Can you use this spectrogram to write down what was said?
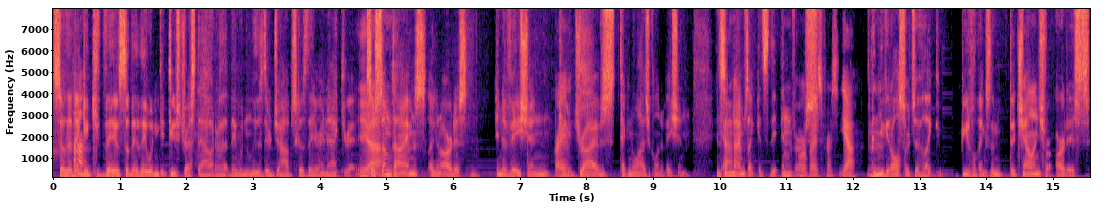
so that they could they so that they wouldn't get too stressed out or that they wouldn't lose their jobs because they are inaccurate. Yeah. So sometimes like an artist innovation kind of drives technological innovation. And sometimes like it's the Or inverse. vice versa. Yeah. And you get all sorts of like beautiful things. And the challenge for artists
